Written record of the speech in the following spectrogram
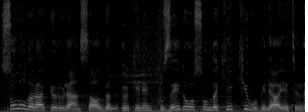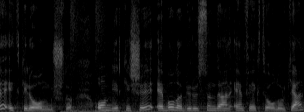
Son olarak görülen salgın ülkenin kuzeydoğusundaki Kivu vilayetinde etkili olmuştu. 11 kişi Ebola virüsünden enfekte olurken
